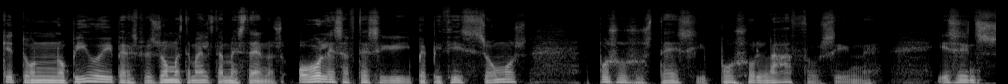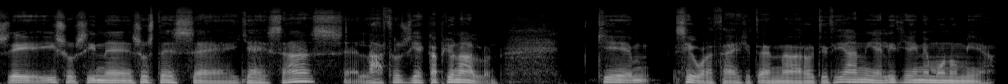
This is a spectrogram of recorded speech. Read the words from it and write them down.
και τον οποίο υπερασπιζόμαστε μάλιστα με σθένος. Όλες αυτές οι πεπιθήσεις όμως πόσο σωστές ή πόσο λάθος είναι. Ίσως, ίσως είναι σωστές ε, για εσάς, ε, λάθος για κάποιον άλλον. Και σίγουρα θα έχετε αναρωτηθεί αν η αλήθεια είναι μόνο μία.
